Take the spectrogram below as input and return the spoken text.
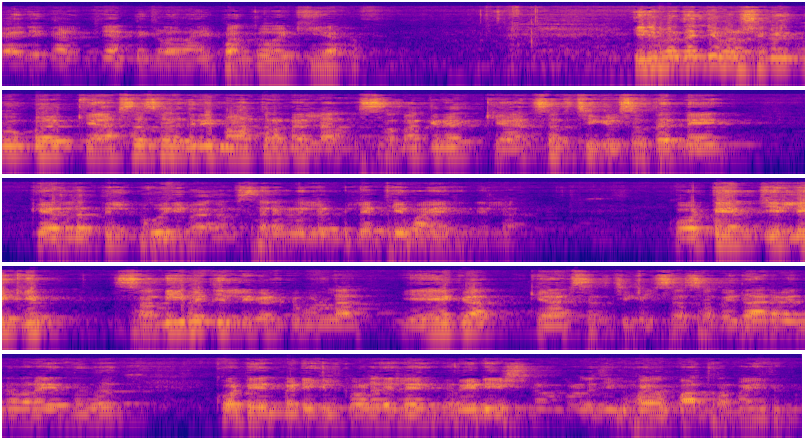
കാര്യങ്ങൾ ഞാൻ നിങ്ങളുമായി പങ്കുവയ്ക്കുകയാണ്. ഇരുപത്തഞ്ച് വർഷങ്ങൾക്ക് മുമ്പ് ക്യാൻസർ സർജറി മാത്രമല്ല സമഗ്ര ക്യാൻസർ ചികിത്സ തന്നെ കേരളത്തിൽ ഭൂരിഭാഗം സ്ഥലങ്ങളിലും ലഭ്യമായിരുന്നില്ല. കോട്ടയം ജില്ലയ്ക്കും സമീപ ജില്ലകൾക്കുമുള്ള ഏക ക്യാൻസർ ചികിത്സാ സംവിധാനം എന്ന് പറയുന്നത് കോട്ടയം മെഡിക്കൽ കോളേജിലെ റേഡിയേഷൻ ഓങ്കോളജി വിഭാഗം മാത്രമായിരുന്നു.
